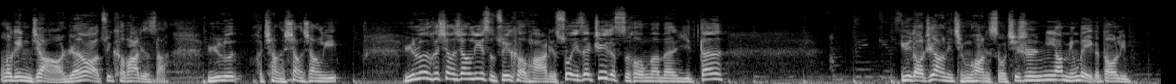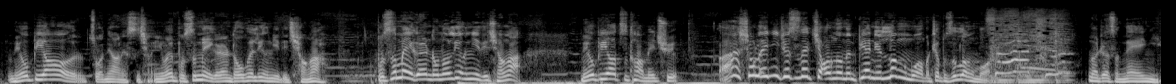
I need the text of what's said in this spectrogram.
我跟你讲啊，人啊最可怕的是啥？舆论和想想象力，舆论和想象力是最可怕的。所以在这个时候，我们一旦遇到这样的情况的时候，其实你要明白一个道理，没有必要做那样的事情，因为不是每个人都会领你的情啊，不是每个人都能领你的情啊，没有必要自讨没趣啊。小雷，你这是在教我们变得冷漠吗？这不是冷漠，我这是爱你。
